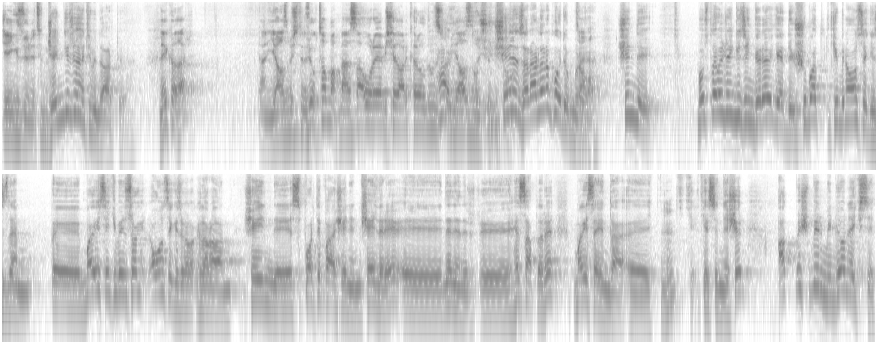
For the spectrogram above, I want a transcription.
Cengiz yönetimi. Cengiz yönetiminde artıyor. ne kadar? Yani yazmıştınız. Yok tamam ben sana oraya bir şeyler karaladığınız için yazdığını düşündüm. Şeyde Tamam. zararları koydum buraya. Tamam. Şimdi Mustafa Cengiz'in göreve geldiği Şubat 2018'den e, Mayıs 2018'e kadar olan şeyin e, Spotify şeyinin şeyleri e, ne denir e, hesapları Mayıs ayında e, ke- kesinleşir. 61 milyon eksi.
